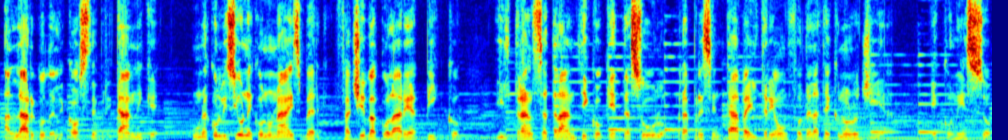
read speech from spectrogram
al largo delle coste britanniche, una collisione con un iceberg faceva colare a picco il transatlantico che da solo rappresentava il trionfo della tecnologia e con esso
